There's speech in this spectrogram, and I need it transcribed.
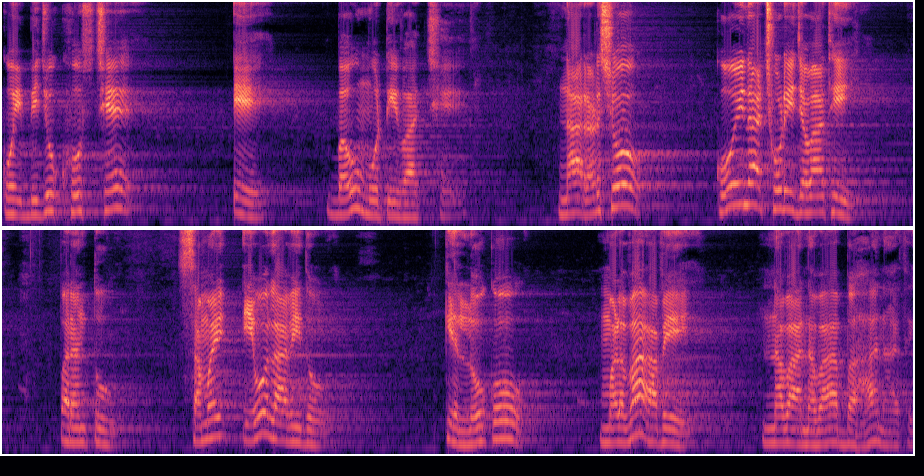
કોઈ બીજું ખુશ છે? એ બહુ મોટી વાત છે. ના રડશો, કોઈના છોડી જવાથી. પરંતુ સમય એવો લાવી દો કે લોકો મળવા આવે નવા નવા બહાનાથી.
